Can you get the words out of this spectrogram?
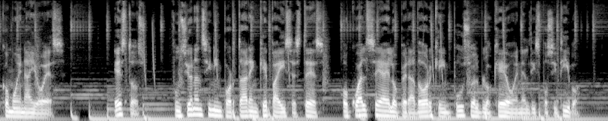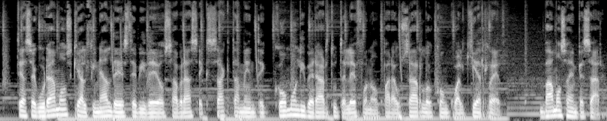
como en iOS. Estos funcionan sin importar en qué país estés o cuál sea el operador que impuso el bloqueo en el dispositivo. Te aseguramos que al final de este video sabrás exactamente cómo liberar tu teléfono para usarlo con cualquier red. Vamos a empezar.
